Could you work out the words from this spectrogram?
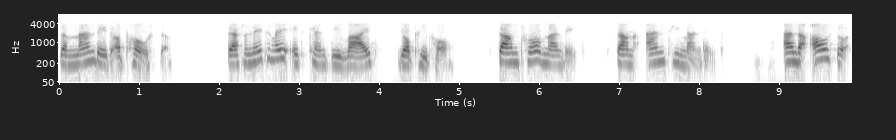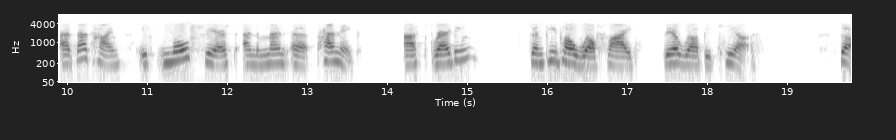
the mandate opposed, definitely it can divide your people. Some pro-mandate, some anti-mandate. And also at that time, if more fears and man, uh, panic are spreading, then people will fight. There will be chaos. So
